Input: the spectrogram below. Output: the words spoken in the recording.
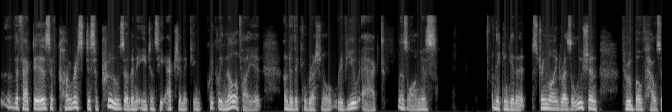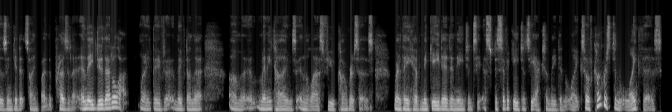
the fact is, if Congress disapproves of an agency action, it can quickly nullify it under the Congressional Review Act as long as they can get a streamlined resolution through both houses and get it signed by the president. And they do that a lot, right? They've they've done that um, many times in the last few Congresses, where they have negated an agency, a specific agency action they didn't like. So if Congress didn't like this,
